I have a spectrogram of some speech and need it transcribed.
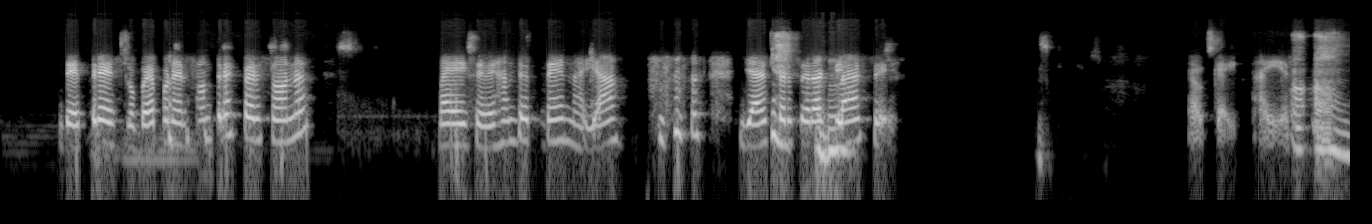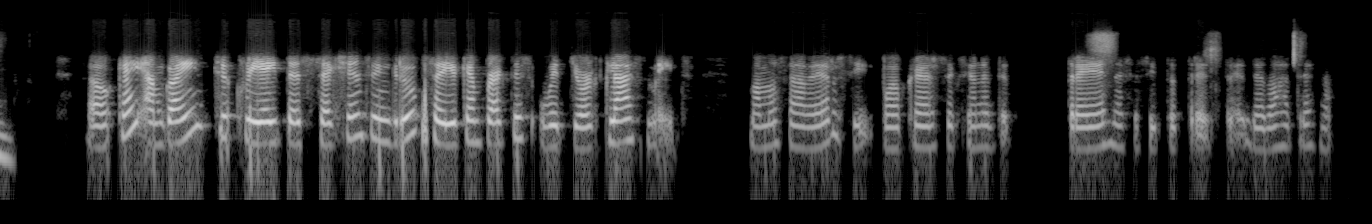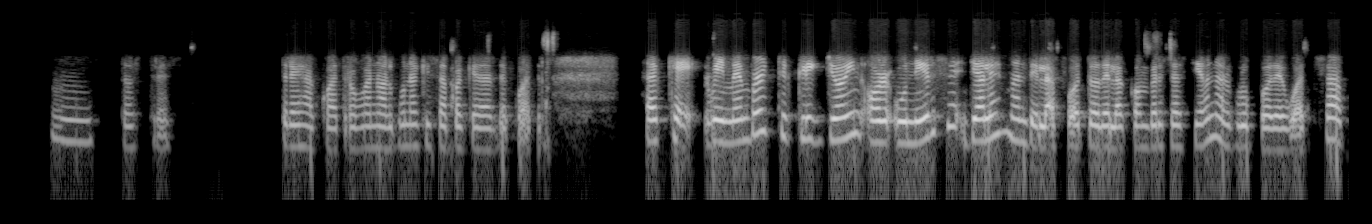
de tres. Lo voy a poner, son tres personas. Vaya, y se dejan de pena ya. ya es tercera clase. Ok, ahí está. Okay, I'm going to create the sections in groups so you can practice with your classmates. Vamos a ver si puedo crear secciones de tres. Necesito tres, tres de dos a tres, no. Mm, dos, tres. Tres a cuatro. Bueno, alguna quizá va a quedar de cuatro. Okay, remember to click join or unirse. Ya les mandé la foto de la conversación al grupo de WhatsApp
